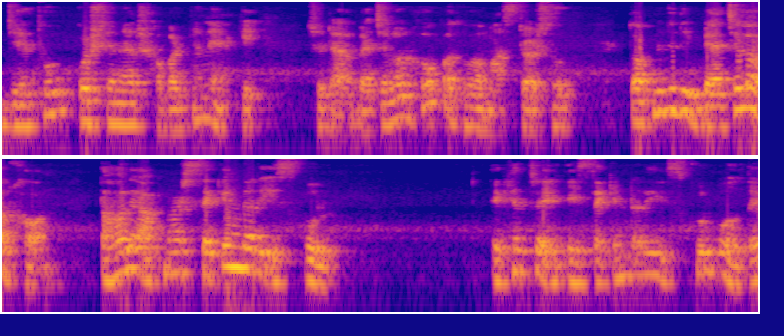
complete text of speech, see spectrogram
যেহেতু কোশ্চেনের সবার জন্য একই, সেটা ব্যাচেলর হোক অথবা মাস্টার্স হোক। তো আপনি যদি ব্যাচেলর হন তাহলে আপনার সেকেন্ডারি স্কুল এক্ষেত্রে এই সেকেন্ডারি স্কুল বলতে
